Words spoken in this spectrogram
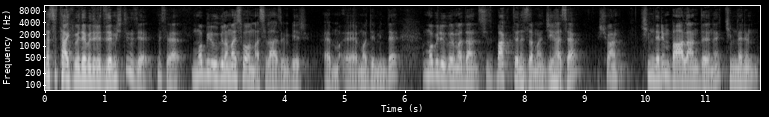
nasıl takip edebiliriz demiştiniz ya. Mesela mobil uygulaması olması lazım bir e, e, modeminde. Mobil uygulamadan siz baktığınız zaman cihaza şu an kimlerin bağlandığını, kimlerin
